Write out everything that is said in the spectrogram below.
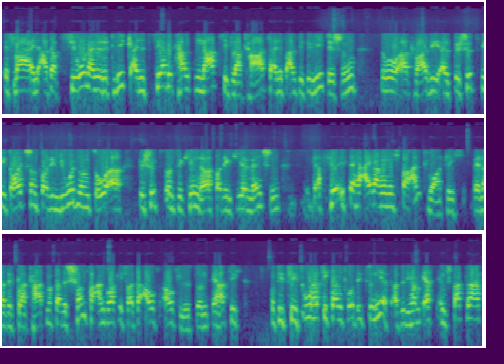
Es war eine Adaption, eine Replik eines sehr bekannten Nazi-Plakats, eines antisemitischen, so äh, quasi äh, beschützt die Deutschen vor den Juden und so äh, beschützt unsere Kinder vor den queeren Menschen. Dafür ist der Herr Aiwanger nicht verantwortlich, wenn er das Plakat macht. Er ist schon verantwortlich, was er auf, auflöst. Und er hat sich, und die CSU hat sich dann positioniert. Also die haben erst im Stadtrat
